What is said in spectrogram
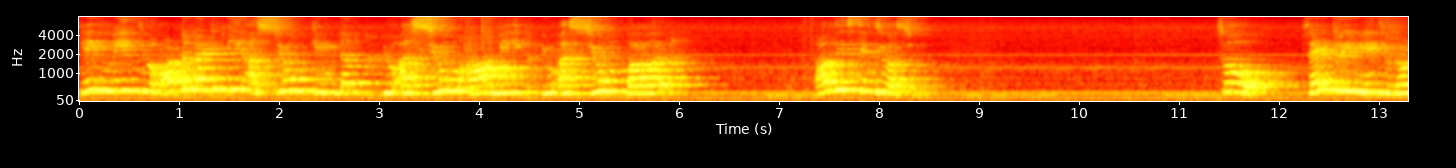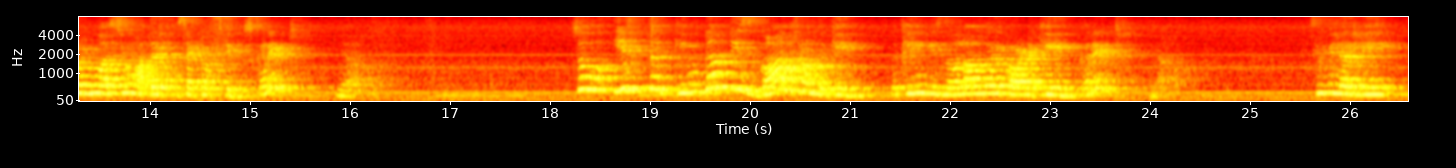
King means you automatically assume kingdom, you assume army, you assume power. All these things you assume. So sentry means you don't you assume other set of things, correct? Yeah. So if the kingdom is gone from the king, the king is no longer called king, correct? Yeah. Similarly,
